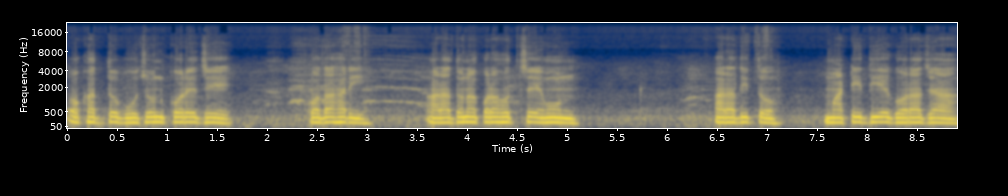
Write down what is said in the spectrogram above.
অখাদ্য ভোজন করে যে কদাহারি। আরাধনা করা হচ্ছে এমন। আরাধিত মাটি দিয়ে গড়া যা।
